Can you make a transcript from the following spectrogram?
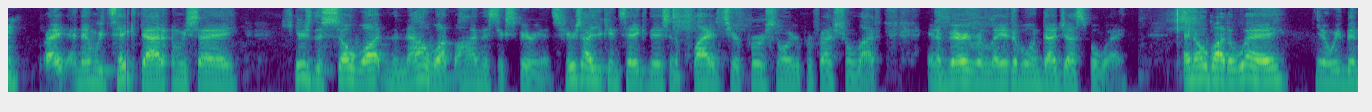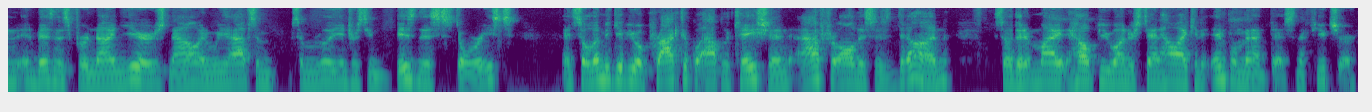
mm-hmm. right? And then we take that and we say, here's the so what and the now what behind this experience. Here's how you can take this and apply it to your personal your professional life in a very relatable and digestible way. And oh, by the way, you know we've been in business for nine years now and we have some some really interesting business stories. And so let me give you a practical application after all this is done so that it might help you understand how i can implement this in the future.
